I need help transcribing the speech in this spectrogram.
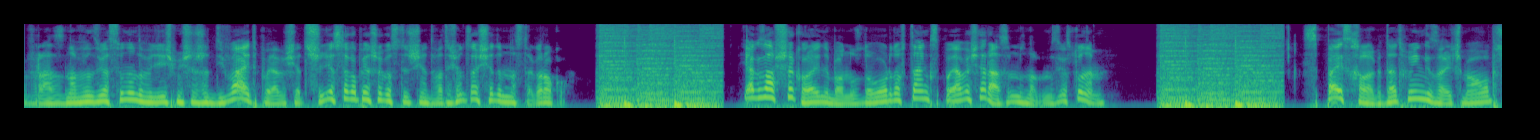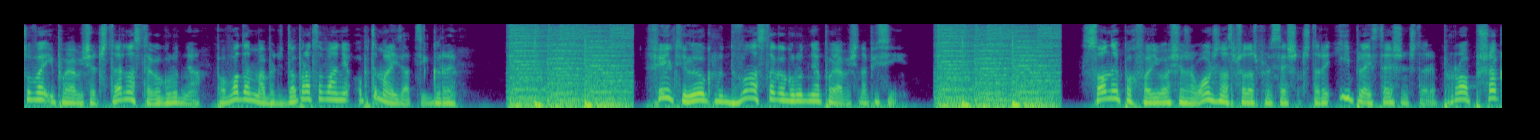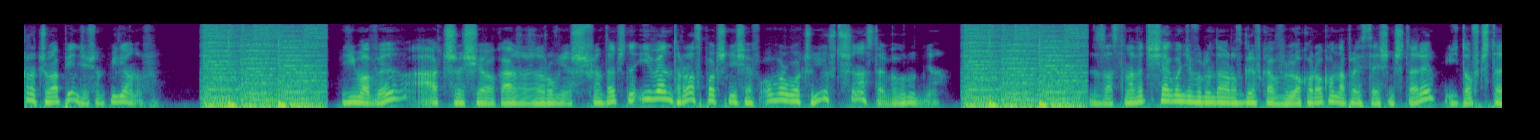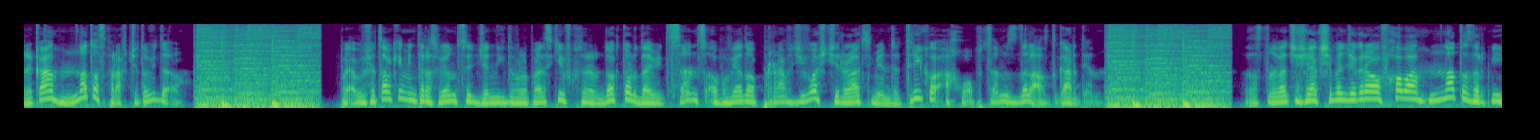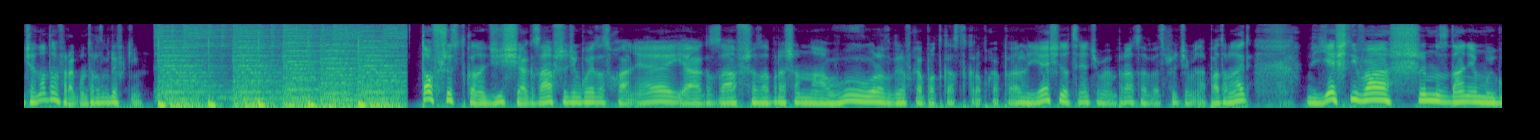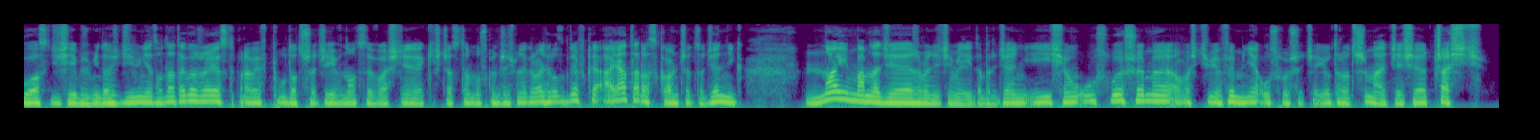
Wraz z nowym zwiastunem dowiedzieliśmy się, że Divide pojawi się 31 stycznia 2017 roku. Jak zawsze kolejny bonus do World of Tanks pojawia się razem z nowym zwiastunem. Space Hulk Deathwing zaliczy małą obsuwę i pojawi się 14 grudnia. Powodem ma być dopracowanie optymalizacji gry. Filthy Lucre 12 grudnia pojawi się na PC. Sony pochwaliło się, że łączna sprzedaż PlayStation 4 i PlayStation 4 Pro przekroczyła 50 milionów. Zimowy, a czy się okaże, że również świąteczny event rozpocznie się w Overwatch już 13 grudnia. Zastanawiacie się, jak będzie wyglądała rozgrywka w Loco na PlayStation 4 i to w 4K? No to sprawdźcie to wideo. Pojawił się całkiem interesujący dziennik deweloperski, w którym dr David Sands opowiada o prawdziwości relacji między Trico a chłopcem z The Last Guardian. Zastanawiacie się, jak się będzie grało w Hoba? No to zerknijcie na ten fragment rozgrywki. To wszystko na dziś. Jak zawsze dziękuję za słuchanie. Jak zawsze zapraszam na www.rozgrywkapodcast.pl. Jeśli doceniacie moją pracę, wesprzyjcie mnie na Patronite. Jeśli waszym zdaniem mój głos dzisiaj brzmi dość dziwnie, to dlatego, że jest prawie w pół do trzeciej w nocy. Właśnie jakiś czas temu skończyliśmy nagrywać rozgrywkę, a ja teraz kończę codziennik. No i mam nadzieję, że będziecie mieli dobry dzień i się usłyszymy, a właściwie wy mnie usłyszycie jutro. Trzymajcie się, cześć!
